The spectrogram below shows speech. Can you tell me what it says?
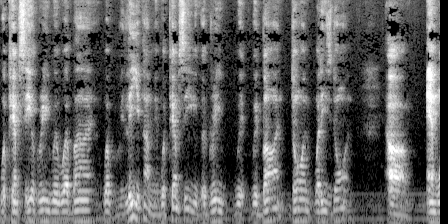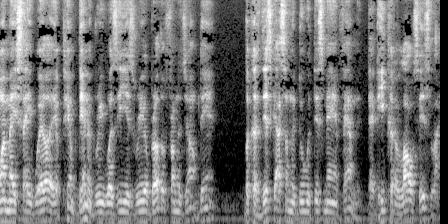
Would Pimp C agree with what Bun, what Lee you coming? Would Pimp C agree with, with Bun doing what he's doing? Um, and one may say, well, if Pimp didn't agree, was he his real brother from the jump then? Because this got something to do with this man's family, that he could have lost his life.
